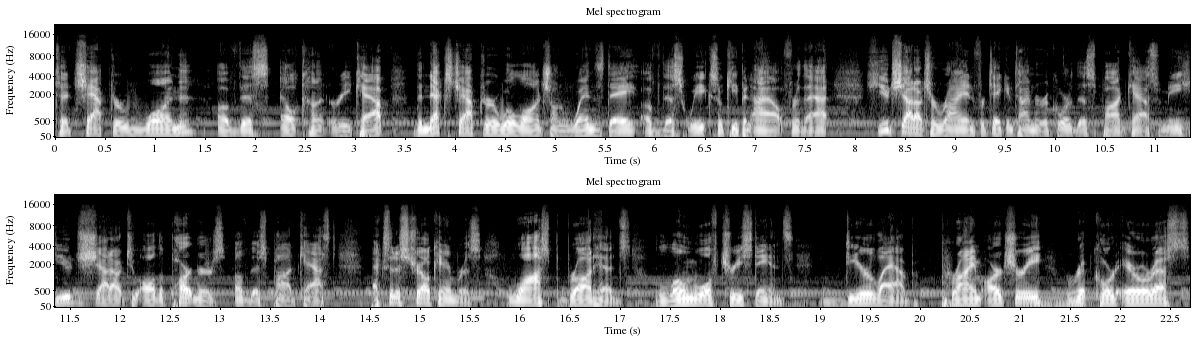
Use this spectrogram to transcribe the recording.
to chapter one of this elk hunt recap. The next chapter will launch on Wednesday of this week, so keep an eye out for that. Huge shout out to Ryan for taking time to record this podcast with me. Huge shout out to all the partners of this podcast Exodus Trail Cameras, Wasp Broadheads, Lone Wolf Tree Stands, Deer Lab, Prime Archery, Ripcord Arrow Rests,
